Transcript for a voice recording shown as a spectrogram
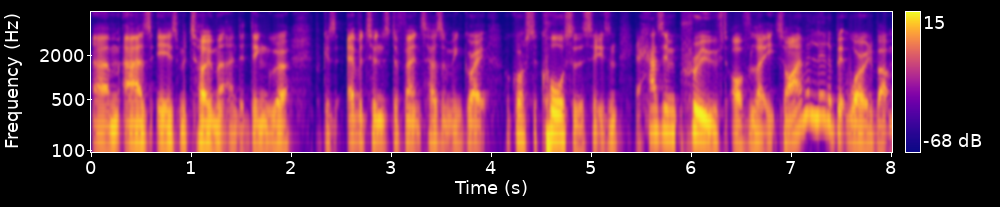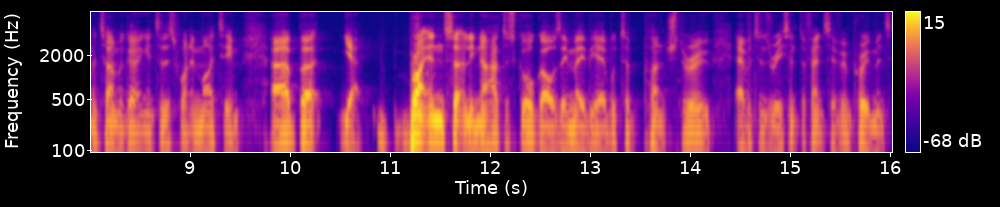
Um, as is Mitoma and Adingra, because Everton's defence hasn't been great across the course of the season. It has improved of late, so I'm a little bit worried about Mitoma going into this one in my team. Uh, but yeah, Brighton certainly know how to score goals. They may be able to punch through Everton's recent defensive improvements.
